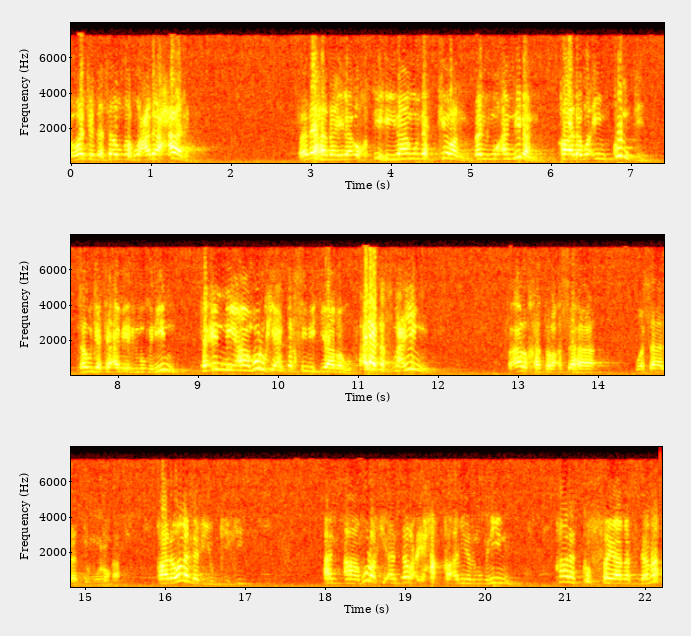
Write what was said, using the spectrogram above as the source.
فوجد ثوبه على حاله. فذهب إلى أخته لا مذكرا بل مؤنبا قال وإن كنت زوجة أمير المؤمنين فإني آمرك أن تغسلي ثيابه. ألا تسمعين؟ فأرخت رأسها وسالت دموعها. قال وما الذي يبكيك؟ أن آمرك أن ترعي حق أمير المؤمنين. قالت كف يا مسلمة.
